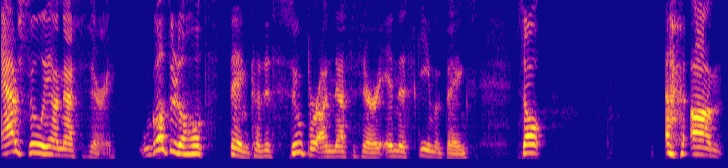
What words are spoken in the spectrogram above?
absolutely unnecessary. We'll go through the whole thing because it's super unnecessary in this scheme of things. So, um,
